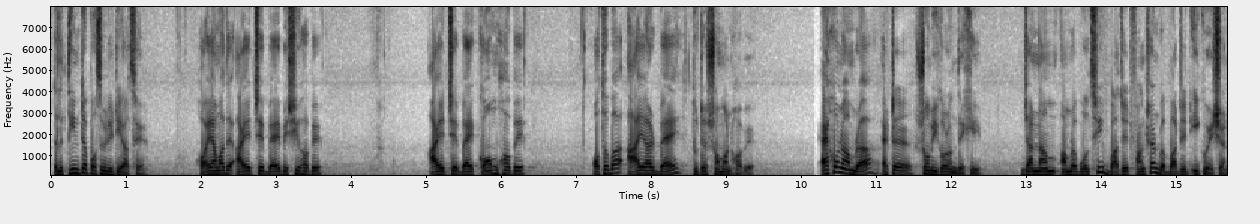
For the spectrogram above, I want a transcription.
তাহলে তিনটা পসিবিলিটি আছে। হয় আমাদের আয়ের চেয়ে ব্যয় বেশি হবে, আয়ের চেয়ে ব্যয় কম হবে, অথবা আয় আর ব্যয় দুটো সমান হবে। এখন আমরা একটা সমীকরণ দেখি, যার নাম আমরা বলছি বাজেট ফাংশন বা বাজেট ইকুয়েশন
